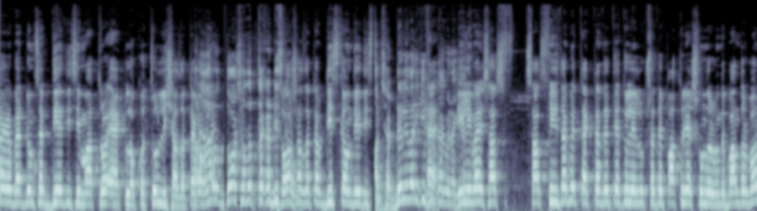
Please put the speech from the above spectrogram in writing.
টাকার বেডরুম সেট দিয়ে দিছি মাত্র এক লক্ষ চল্লিশ হাজার টাকা। মানে দশ হাজার টাকা দশ ডিসকাউন্ট হাজার টাকা ডিসকাউন্ট দিয়ে দিচ্ছি। আচ্ছা ডেলিভারি কি থাকবে নাকি? ডেলিভারি চার্জ চার্জ ফ্রি থাকবে লুকসাতে পাতুরিয়া সুন্দরবন বান্দরবন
